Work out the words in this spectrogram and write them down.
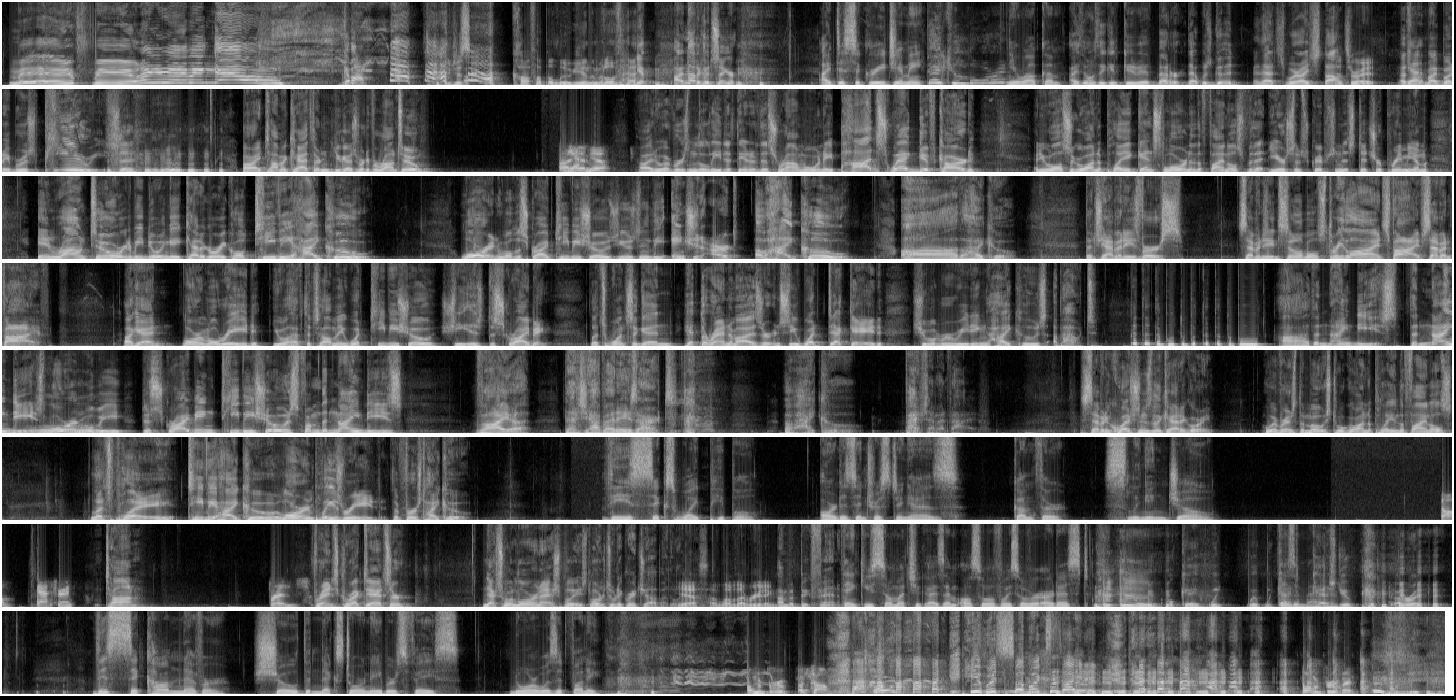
May you feel like you should have been gone. Come on. Did you just cough up a loogie in the middle of that? Yep, I'm not a good singer. I disagree, Jimmy. Thank you, Lauren. You're welcome. I don't think it could get better. That was good, and that's where I stopped. That's right. That's Yeah. what my buddy Bruce Peary said. Mm-hmm. All right, Tom and Catherine, you guys ready for round two? I am, yeah. All right, whoever's in the lead at the end of this round will win a Pod Swag gift card. And you also go on to play against Lauren in the finals for that year subscription to Stitcher Premium. In round two, we're going to be doing a category called TV Haiku. Lauren will describe TV shows using the ancient art of haiku. Ah, the haiku. The Japanese verse. 17 syllables, three lines, five, seven, five. Again, Lauren will read. You will have to tell me what TV show she is describing. Let's once again hit the randomizer and see what decade she will be reading haikus about. Ah, the 90s. The 90s. Lauren will be describing TV shows from the 90s via the Japanese art of haiku. 575. Seven questions in the category. Whoever has the most will go on to play in the finals. Let's play TV haiku. Lauren, please read the first haiku. These six white people aren't as interesting as Gunther slinging Joe. Tom. Catherine. Tom, Friends. friends, correct answer. Next one, Lauren Ash, please. Lauren's doing a great job, by the way. Yes, I love that reading. I'm a big fan of. Thank you so much, you guys. I'm also a voiceover artist. Okay, we, we, we Doesn't can't matter. cast you. but all right. this sitcom never showed the next door neighbor's face, nor was it funny. Home improved. Uh, Tom. he was so excited. Home improvement.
